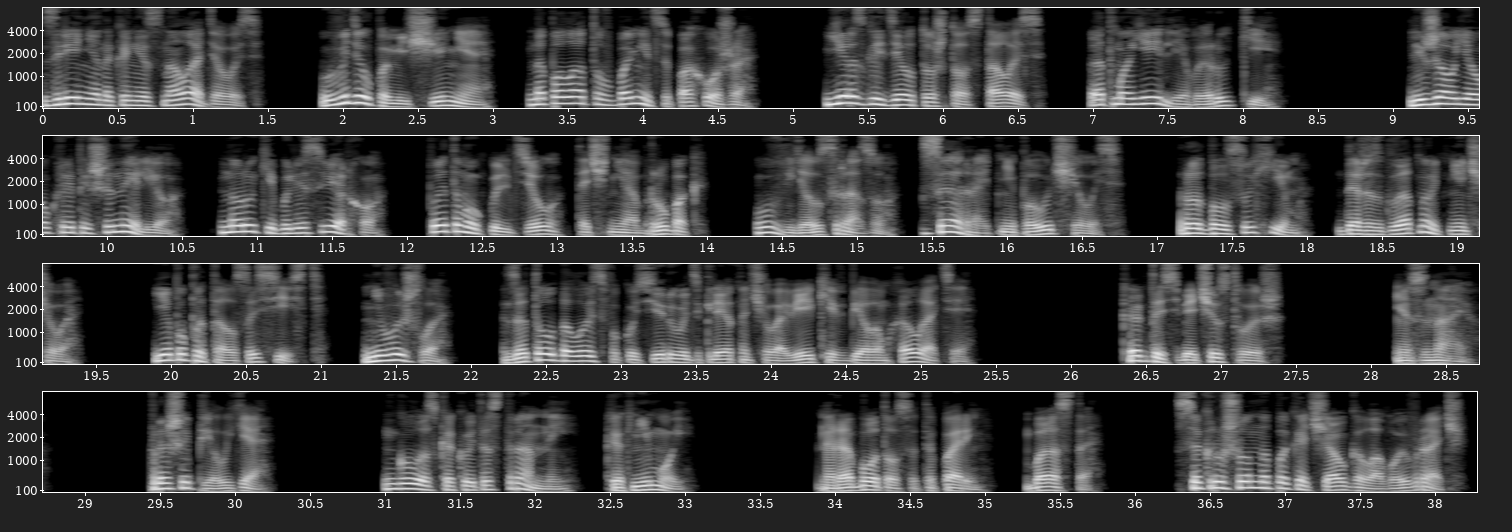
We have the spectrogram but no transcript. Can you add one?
Зрение, наконец, наладилось. Увидел помещение, на палату в больнице похоже. Я разглядел то, что осталось от моей левой руки. Лежал я укрытый шинелью, но руки были сверху, поэтому культю, точнее обрубок, увидел сразу. Заорать не получилось. Рот был сухим, даже сглотнуть нечего. Я попытался сесть. Не вышло. Зато удалось сфокусировать взгляд на человеке в белом халате. «Как ты себя чувствуешь?» «Не знаю». Прошипел я. Голос какой-то странный, как не мой. «Наработался ты, парень. Баста». Сокрушенно покачал головой врач.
